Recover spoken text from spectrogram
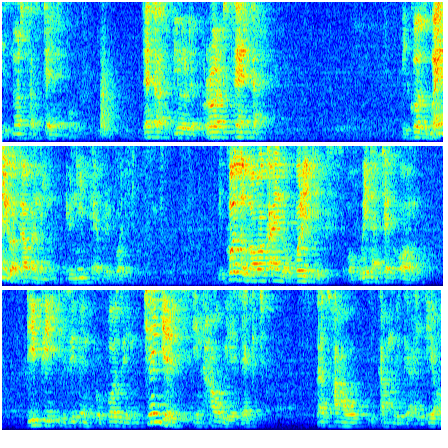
is not sustainable. Let us build a broad center because when you are governing, you need everybody. Because of our kind of politics of winner take all, DP is even proposing changes in how we elect. That's how we come with the idea of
